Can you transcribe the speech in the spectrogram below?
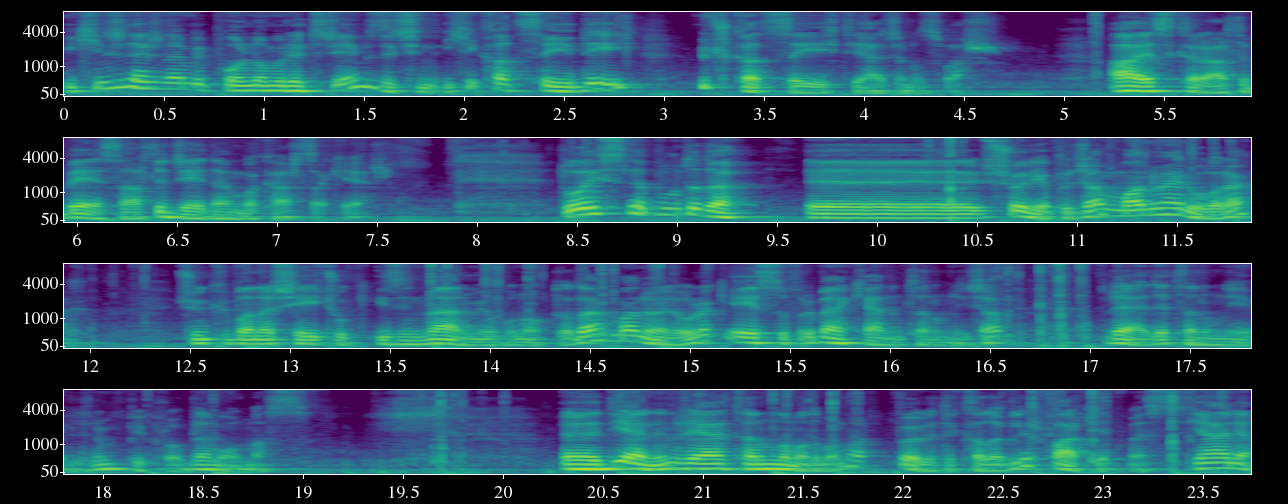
İkinci dereceden bir polinom üreteceğimiz için iki kat sayı değil, 3 kat sayı ihtiyacımız var. AS kare artı BS artı C'den bakarsak eğer. Dolayısıyla burada da ee, şöyle yapacağım. Manuel olarak çünkü bana şey çok izin vermiyor bu noktada. Manuel olarak E0'ı ben kendim tanımlayacağım. Realde tanımlayabilirim. Bir problem olmaz. Ee, diğerlerini reel tanımlamadım ama böyle de kalabilir. Fark etmez. Yani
